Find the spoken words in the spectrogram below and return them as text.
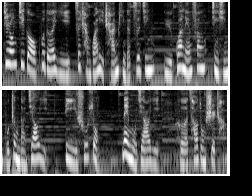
金融机构不得以资产管理产品的资金与关联方进行不正当交易、利益输送、内幕交易和操纵市场。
